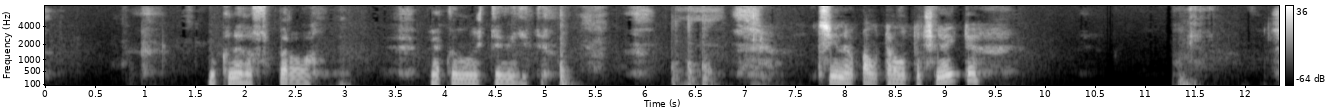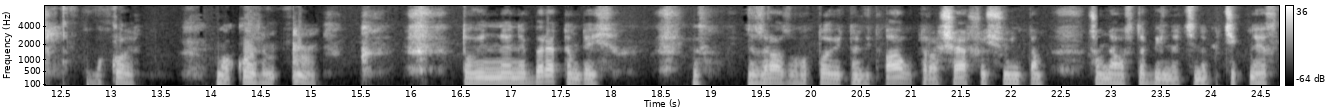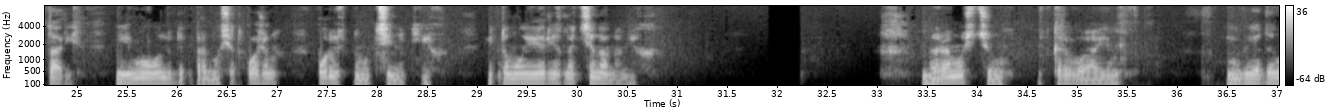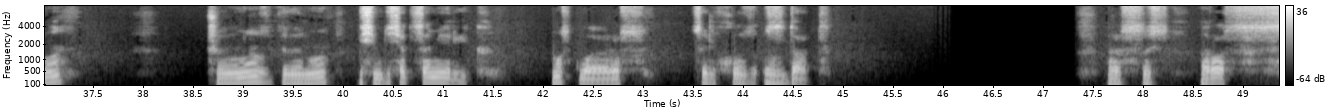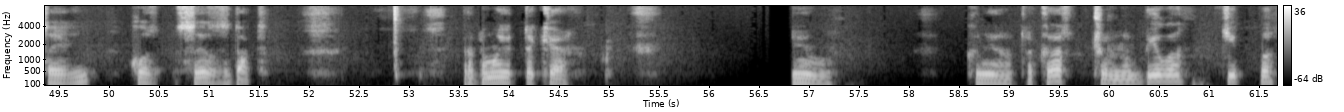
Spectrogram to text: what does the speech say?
Ну, книга суперова. Як ви можете бачити. Ціни автора уточняйте. Бо кожен, бо кожен то він не, не бере там десь зразу готові там від автора, ще щось, що він там, що в нього стабільна ціна. Ці книги старі. І йому люди приносять. Кожен по-різному цінить їх. І тому є різна ціна на них. Беремо цю, відкриваємо. І видимо, що у нас 90 87 рік. Москва Россельхоздат. Росс- Россельхозсездат. Придумають таке. М. Книга така, чорно-біла, типа.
